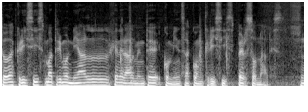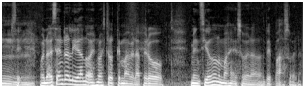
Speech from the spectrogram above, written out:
toda crisis matrimonial generalmente comienza con crisis personales. Mm. Sí. Bueno, ese en realidad no es nuestro tema, ¿verdad? Pero menciono nomás eso, ¿verdad? De paso, ¿verdad?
